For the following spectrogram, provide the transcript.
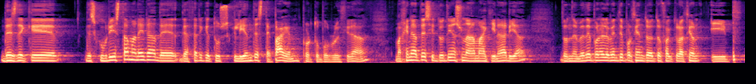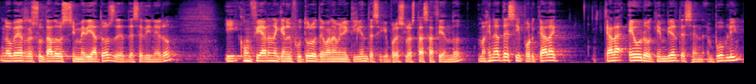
Desde que descubrí esta manera de, hacer que tus clientes te paguen por tu publicidad, imagínate si tú tienes una maquinaria donde en vez de poner el 20% de tu facturación y no ver resultados inmediatos de, de ese dinero, y confiar en que en el futuro te van a venir clientes y que por eso lo estás haciendo. Imagínate si por cada, cada euro que inviertes en, en Publi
